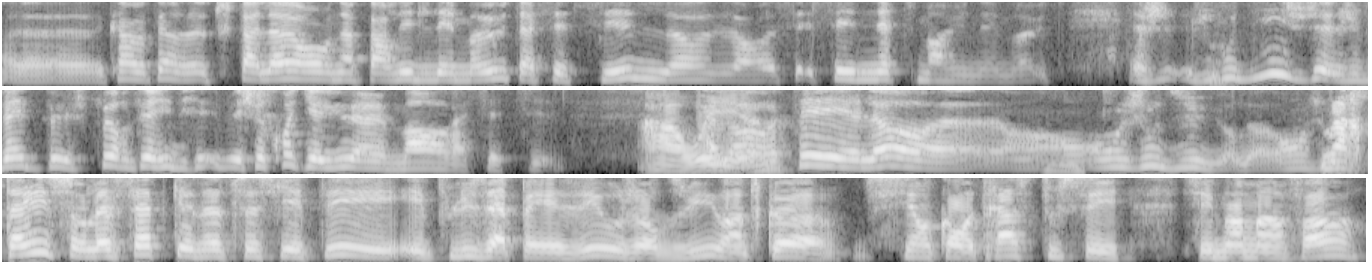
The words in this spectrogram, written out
Euh, quand euh, tout à l'heure on a parlé de l'émeute à cette île, c'est nettement une émeute. Je, vous dis, je, je, vais, je peux vérifier, mais je crois qu'il y a eu un mort à cette île. Ah oui. Alors, hein. tu sais, là, euh, on, joue dur. Là. On joue Martin, sur le fait que notre société est, plus apaisée aujourd'hui, ou en tout cas, si on contraste tous ces, ces moments forts.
